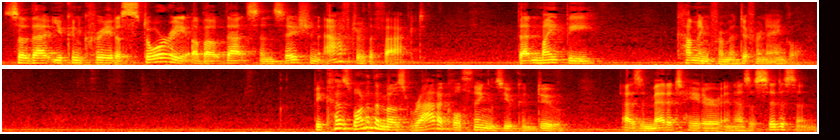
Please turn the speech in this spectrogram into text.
so that you can create a story about that sensation after the fact that might be coming from a different angle. Because one of the most radical things you can do as a meditator and as a citizen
